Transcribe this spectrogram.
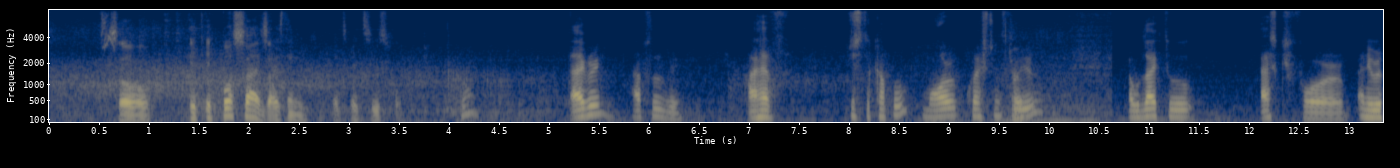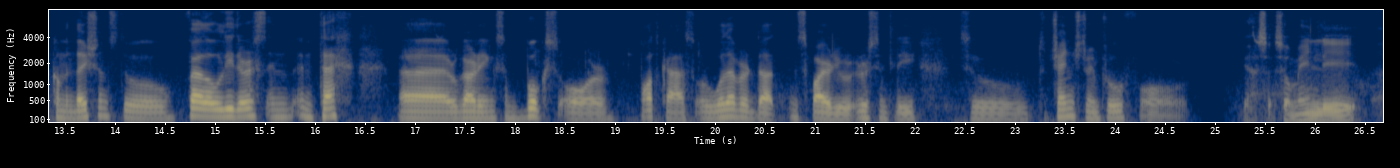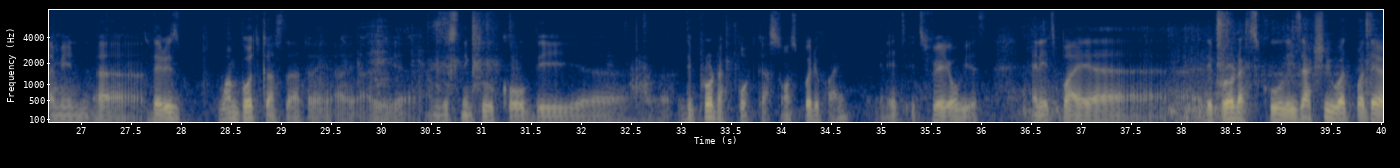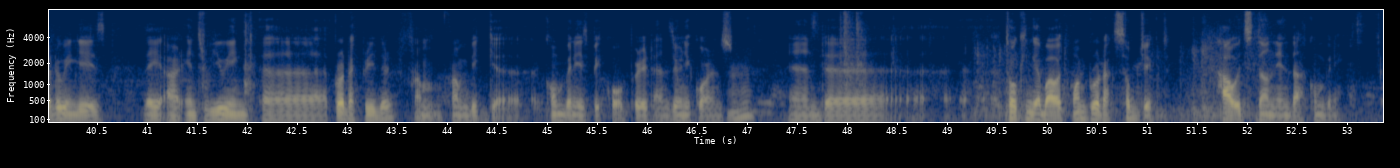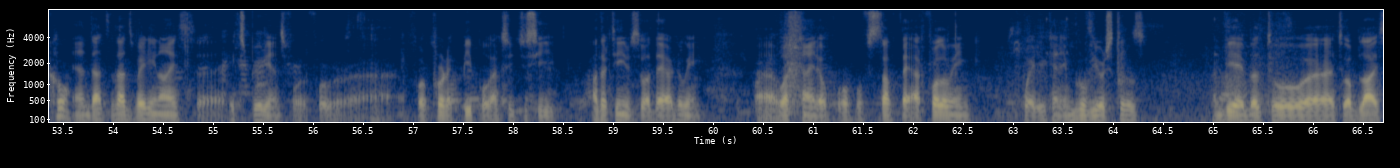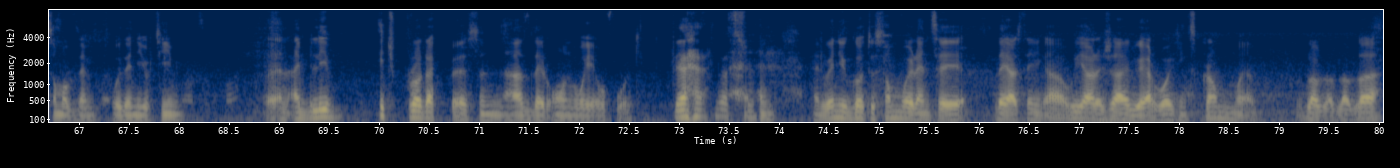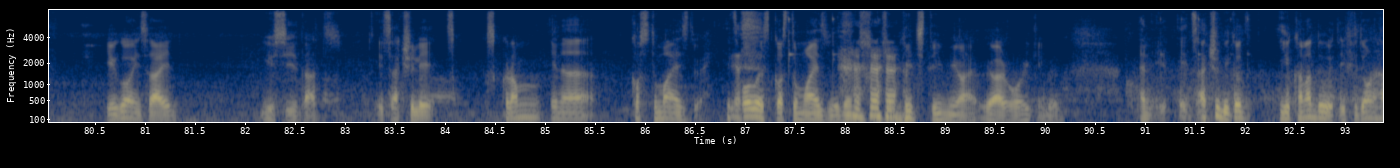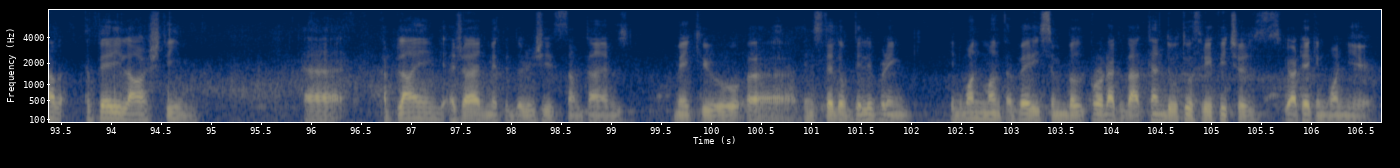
So it, it both sides, I think it's, it's useful. I agree. Absolutely. I have just a couple more questions for you. I would like to ask for any recommendations to fellow leaders in, in tech uh, regarding some books or podcasts or whatever that inspired you recently to, to change, to improve, or Yeah, so, so mainly, I mean, uh, there is one podcast that I, I, I uh, am listening to called the uh, the Product Podcast on Spotify, and it's it's very obvious, and it's by uh, the Product School. Is actually what what they are doing is they are interviewing uh, product reader from from big uh, companies, big corporate and unicorns, and uh, talking about one product subject, how it's done in that company cool. and that's that's very nice uh, experience for for uh, for product people actually to see other teams what they are doing, uh, what kind of, of, of stuff they are following, where you can improve your skills, and be able to uh, to apply some of them within your team. And I believe each product person has their own way of working. Yeah, that's true. And and when you go to somewhere and say they are saying, oh, we are agile, we are working Scrum, uh, blah blah blah blah, you go inside, you see that it's actually Scrum in a customized way. It's Yes. always customized within which team you are you are working with, and it, it's actually because you cannot do it if you don't have a very large team. Uh, applying agile methodologies sometimes make you uh, instead of delivering in one month a very simple product that can do two three features you are taking one year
